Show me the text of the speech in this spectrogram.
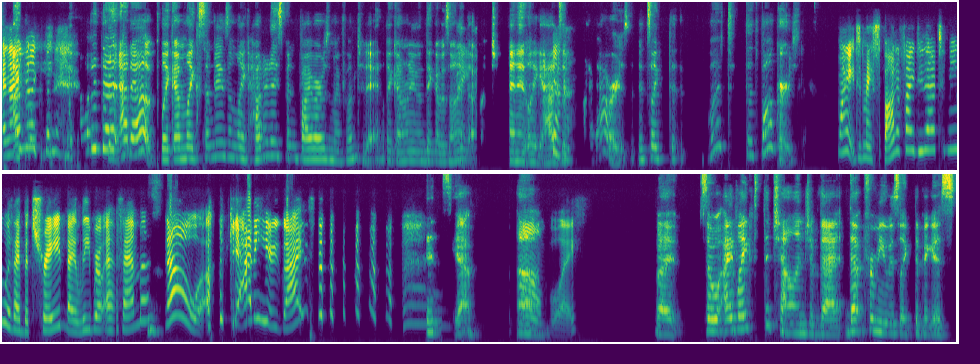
And I I'm feel like when how did that add up? Like I'm like some days I'm like, how did I spend five hours on my phone today? Like I don't even think I was on it that much. And it like adds up Yeah. to five hours. It's like th- what? That's bonkers. Right. Did my Spotify do that to me? Was I betrayed by Libro FM? No. Get out of here, you guys. It's yeah. Oh Um, boy. But so I liked the challenge of that. That for me was like the biggest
